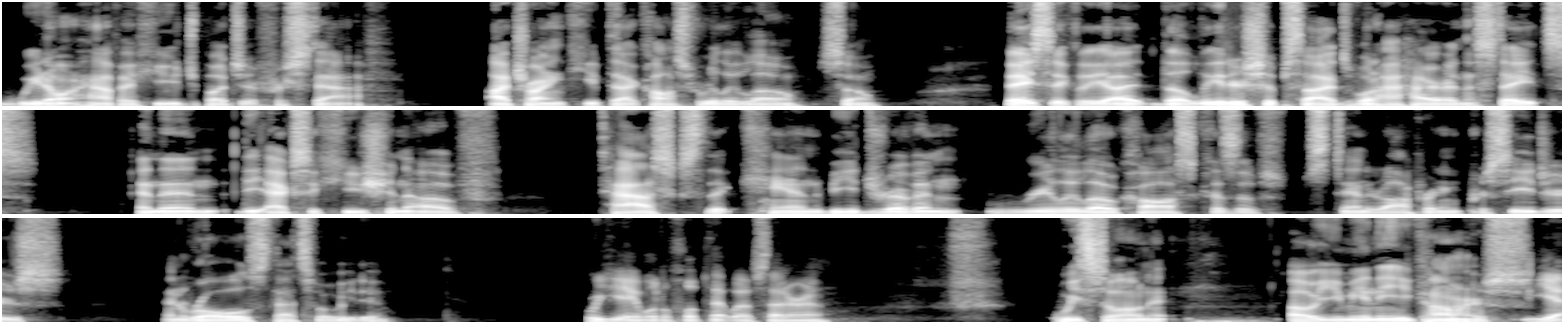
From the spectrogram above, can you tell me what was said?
we don't have a huge budget for staff. I try and keep that cost really low. So basically, I, the leadership side is what I hire in the States. And then the execution of tasks that can be driven really low cost because of standard operating procedures and roles. That's what we do. Were you able to flip that website around? We still own it. Oh, you mean the e-commerce? Yeah.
